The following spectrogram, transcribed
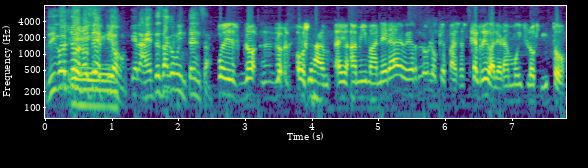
Digo yo, no sé, Pío, que la gente está como intensa. Pues no, o sea, a, a, mi manera de verlo, lo que pasa es que el rival era muy flojito.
